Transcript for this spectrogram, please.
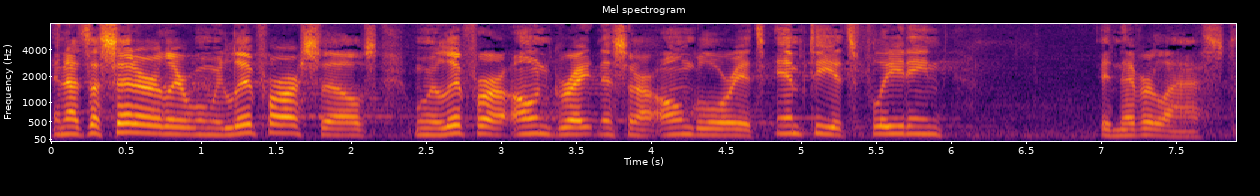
And as I said earlier, when we live for ourselves, when we live for our own greatness and our own glory, it's empty, it's fleeting, it never lasts.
